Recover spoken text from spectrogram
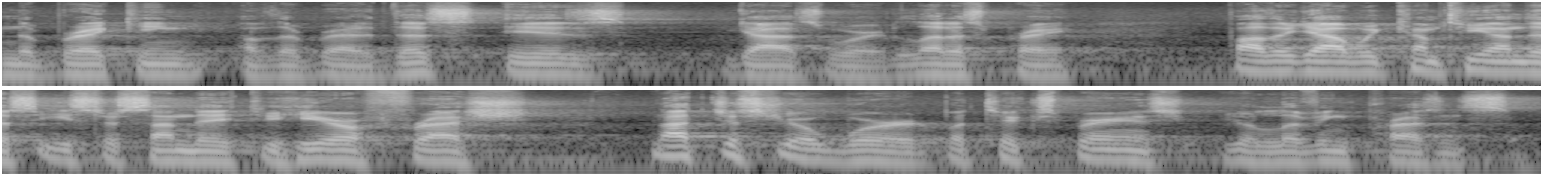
and the breaking of the bread. This is God's word. Let us pray. Father God, we come to you on this Easter Sunday to hear afresh, not just your word, but to experience your living presence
